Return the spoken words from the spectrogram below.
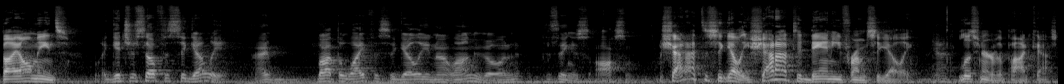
by all means. Get yourself a Sigelei. I bought the wife a Sigelei not long ago, and this thing is awesome. Shout out to Sigelei. Shout out to Danny from Sigelei, Yeah. listener of the podcast.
